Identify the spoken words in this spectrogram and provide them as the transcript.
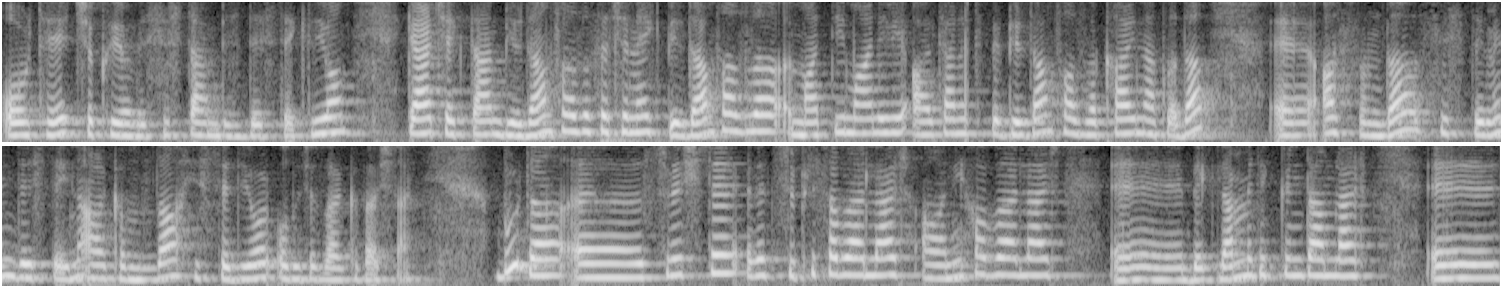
ortaya çıkıyor ve sistem bizi destekliyor. Gerçekten birden fazla seçenek, birden fazla maddi manevi alternatif ve birden fazla kaynakla da e, aslında sistemin desteğini arkamızda hissediyor olacağız arkadaşlar. Burada e, süreçte evet sürpriz haberler, ani haberler, e, beklenmedik gündemler e,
